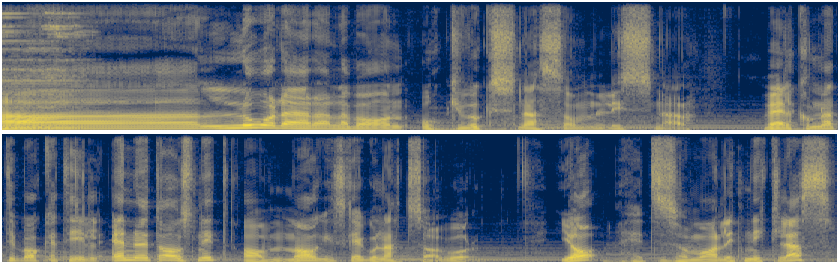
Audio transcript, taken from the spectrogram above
Hallå där alla barn och vuxna som lyssnar. Välkomna tillbaka till ännu ett avsnitt av Magiska Godnattsagor. Jag heter som vanligt Niklas.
